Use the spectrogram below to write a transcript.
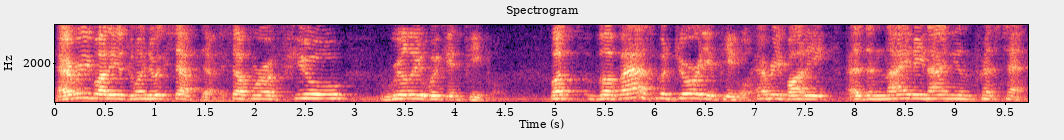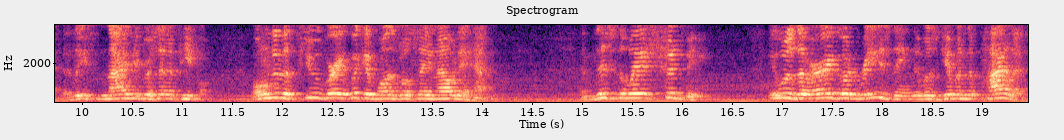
Everybody is going to accept him, except for a few really wicked people. But the vast majority of people, everybody, as in 90, 90%, at least 90% of people, only the few very wicked ones will say no to him. And this is the way it should be. It was the very good reasoning that was given to Pilate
